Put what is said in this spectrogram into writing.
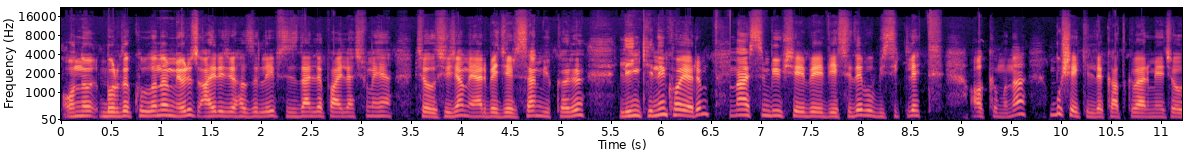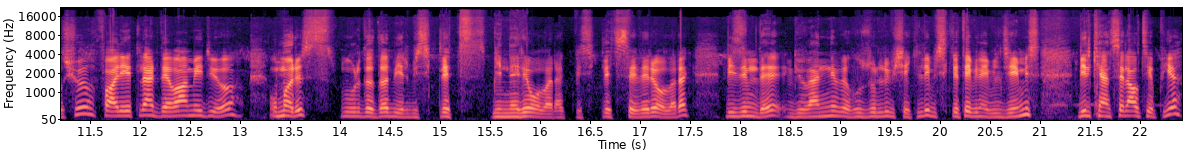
onu burada kullanamıyoruz. Ayrıca hazırlayıp sizlerle paylaşmaya çalışacağım. Eğer becerirsem yukarı linkini koyarım. Mersin Büyükşehir Belediyesi de bu bisiklet akımına bu şekilde katkı vermeye çalışıyor. Faaliyetler devam ediyor. Umarız burada da bir bisiklet binleri olarak, bisiklet severi olarak bizim de güvenli ve huzurlu bir şekilde bisiklete binebileceğimiz bir kentsel altyapıya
